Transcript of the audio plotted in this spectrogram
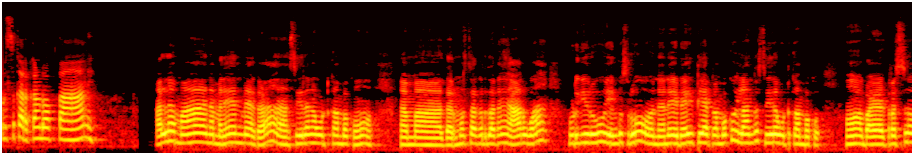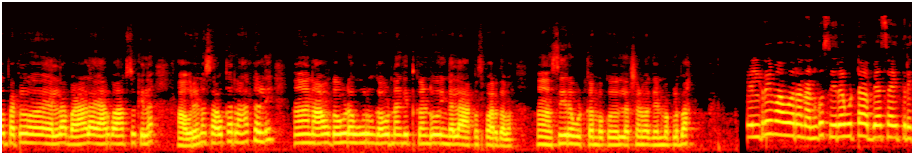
ಉಡ್ಸಿ ಕರ್ಕೊಂಡು ಹೋಗ್ತಾನೆ. ಅಲ್ಲಮ್ಮ ನಮ್ಮ ಮನೆ ಅಂದ್ಮ್ಯಾಗ ಸೀರೆನ ಉಟ್ಕೊಬೇಕು. ನಮ್ಮ ಧರ್ಮಸಾಗರದಾಗ ಯಾರು ಹುಡುಗಿರು ಹೆಂಗಸರು ನೆನೆ ರೈಟ್ ಹಾಕೊಬೇಕು ಇಲ್ಲಾಂದ್ರೆ ಸೀರೆ ಉಟ್ಕೊಬೇಕು. ಹಾಂ ಬಾ ಡ್ರೆಸ್ ಪಟ್ಟು ಎಲ್ಲ ಭಾಳ ಯಾರು ಹಾಕ್ಸೋಕಿಲ್ಲ. ಅವ್ರೇನೋ ಸಾವುಕಾರ ಹಾಕೊಳ್ಳಿ ನಾವು ಗೌಡ ಊರು ಗೌಡ್ನಾಗ ಇಟ್ಕೊಂಡು ಹಿಂಗೆಲ್ಲ ಹಾಕಿಸ್ಬಾರ್ದವ. ಸೀರೆ ಉಟ್ಕೊಬೇಕು ಲಕ್ಷಣವಾಗಿ ಹೆಣ್ಮಕ್ಳು ಬಾ. ಇಲ್ರಿ ಮಾವರ ನನಗೂ ಸೀರೆ ಉಟ್ಟ ಅಭ್ಯಾಸ ಐತ್ರಿ.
